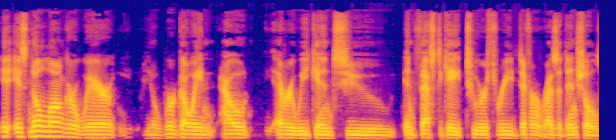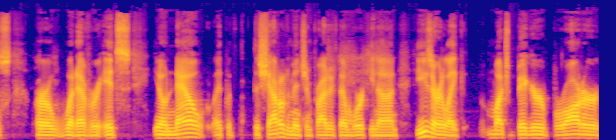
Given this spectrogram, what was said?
it's no longer where you know we're going out every weekend to investigate two or three different residentials or whatever. It's you know now like with the shadow dimension project i'm working on these are like much bigger broader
